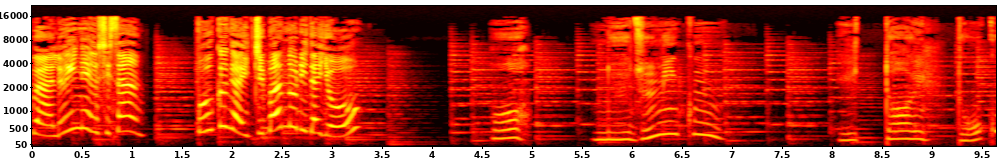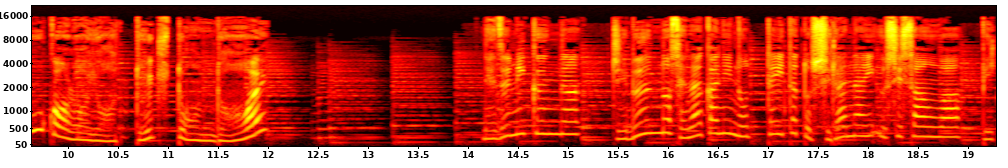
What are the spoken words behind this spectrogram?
悪いね牛さん。僕が一番乗りだよ。あ、ネズミくん。一体どこからやってきたんだい？ネズミくんが自分の背中に乗っていたと知らない牛さんはびっ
